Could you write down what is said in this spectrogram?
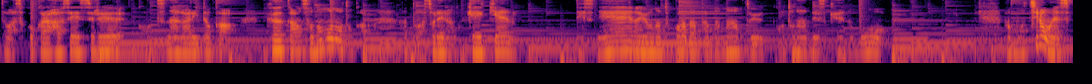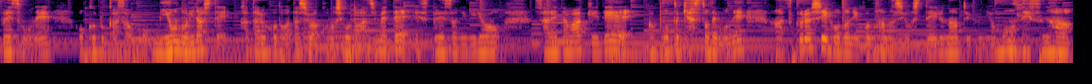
あとはそこから派生するこうつながりとか空間そのものとかあとはそれらの経験ですねのようなところだったんだなということなんですけれども、まあ、もちろんエスプレッソもね奥深さをこう身を乗り出して語るほど私はこの仕事を始めてエスプレッソに魅了されたわけで、まあ、ポッドキャストでもね暑苦しいほどにこの話をしているなというふうに思うんですが、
